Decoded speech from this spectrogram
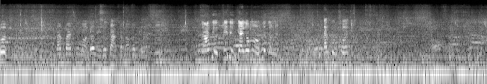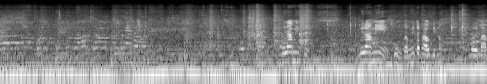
รถตามปลาสมอด้านนี้รถต่างกันเนอกกันอยู่อืมแล้วถือที่ถือใจก็มองเพื่อกันนะตามกลุ่มชด มีกุ้งเวลามีกุ้งกับมีแตะเผากินเนาะบริตาม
